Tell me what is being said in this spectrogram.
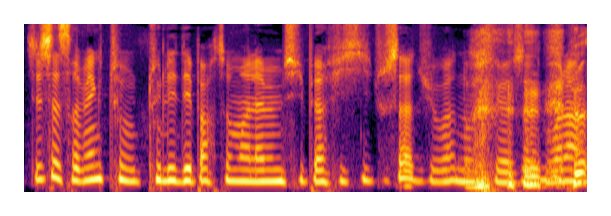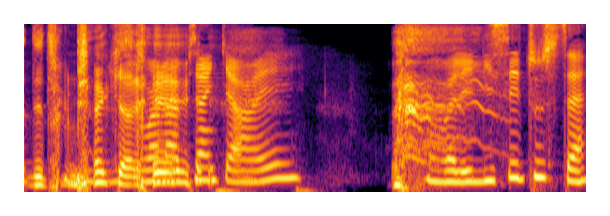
sais, ça serait bien que tous- tous les départements aient la même superficie, tout ça, tu vois. Donc, ça- voilà. des trucs bien carrés. Voilà, bien carrés. On va les lisser tous, ça.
